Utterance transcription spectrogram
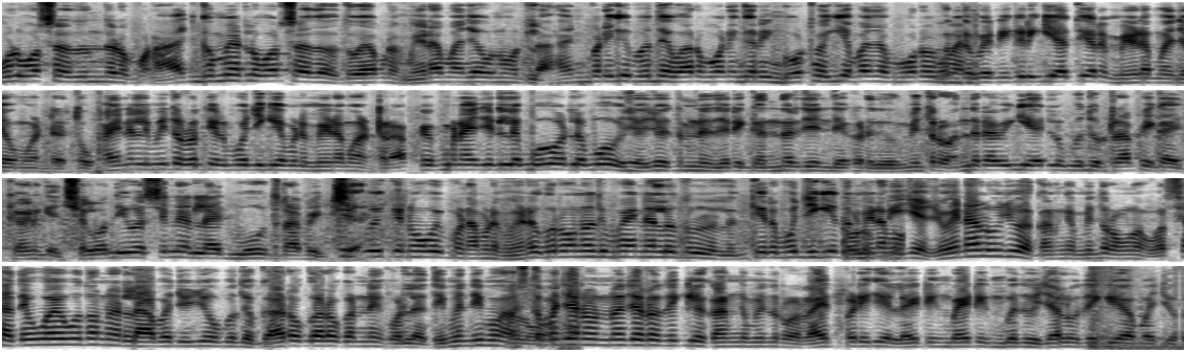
ફૂલ વરસાદ અંધેરો. પણ આજ ગમે એટલો વરસાદ હતો આપણે મેળામાં જવાનું એટલે હાઈન પડી ગઈ બધે વાર પાણી કરીને ગોઠવાઈ ગયા પાછા ફોરો હવે નીકળી ગયા અત્યારે મેળામાં જવા માટે. તો ફાઇનલ મિત્રો અત્યારે પહોંચી ગયા આપણે મેળામાં. ટ્રાફિક પણ આજે એટલે બહુ એટલે બહુ છે. જો તમને જરીક અંદર જઈને દેખાડી દઉં મિત્રો અંદર આવી ગયા એટલું બધું ટ્રાફિક આવી કારણ કે છેલ્લો દિવસ છે ને એટલે બહુ ટ્રાફિક છે. કોઈ કે ન હોય પણ આપણે મેળો કરવાનો નથી ફાઇનલ હતું. અત્યારે પહોંચી ગયા તો મેળામાં નીચે જોઈને આલું જોવા કારણ કે મિત્રો હમણાં વરસાદ એવો આવ્યો હતો ને એટલે આ બાજુ જો બધું ગારો ગારો કરીને એટલે ધીમે ધીમે મસ્ત મજાનો નજારો થઈ ગયો. કારણ કે મિત્રો લાઇટ પડી ગઈ લાઇટિંગ બાઇટિંગ બધું ચાલુ થઈ ગયું આ બાજુ.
